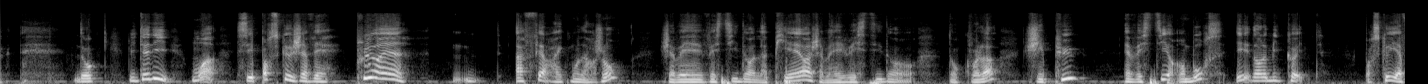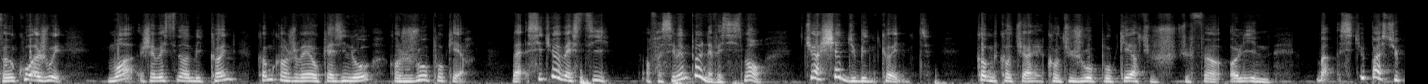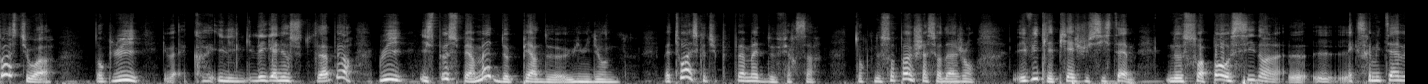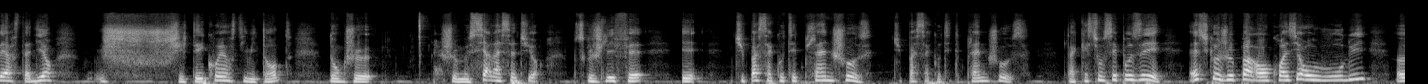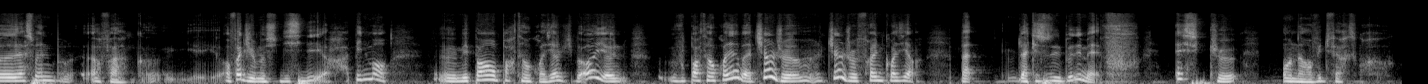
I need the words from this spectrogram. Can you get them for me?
Donc, lui te dit, moi, c'est parce que j'avais plus rien à faire avec mon argent. J'avais investi dans la pierre, j'avais investi dans... Donc voilà, j'ai pu investir en bourse et dans le Bitcoin. Parce qu'il y avait un coup à jouer. Moi, j'investis dans le Bitcoin comme quand je vais au casino, quand je joue au poker. Ben, si tu investis, enfin c'est même pas un investissement, tu achètes du Bitcoin. Comme quand tu, quand tu joues au poker, tu, tu fais un all-in. Ben, si tu passes, tu passes, tu vois. Donc lui, il, est gagnant sur toute la peur. Lui, il peut se permettre de perdre 8 millions. Mais toi, est-ce que tu peux permettre de faire ça? Donc ne sois pas un chasseur d'argent. Évite les pièges du système. Ne sois pas aussi dans l'extrémité inverse, c'est-à-dire j'ai des croyances limitantes, donc je, je me serre la ceinture parce que je l'ai fait et tu passes à côté de plein de choses. Tu passes à côté de plein de choses. La question s'est posée. Est-ce que je pars en croisière aujourd'hui, euh, la semaine... Enfin, en fait, je me suis décidé rapidement. Euh, mes parents partaient en croisière. Je dis, bah, oh, vous partez en croisière? Bah, tiens, je, tiens, je ferai une croisière. Bah, la question s'est posée, mais est-ce que on a envie de faire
